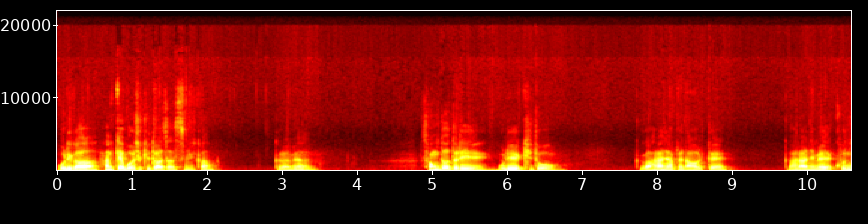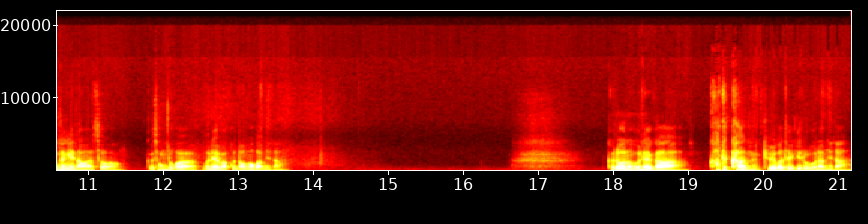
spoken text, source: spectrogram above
우리가 함께 모여서 기도하지 않습니까? 그러면 성도들이 우리의 기도, 그거 하나님 앞에 나올 때 그 하나님의 권능이 나와서 그 성도가 은혜 받고 넘어갑니다. 그런 은혜가 가득한 교회가 되기를 원합니다.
